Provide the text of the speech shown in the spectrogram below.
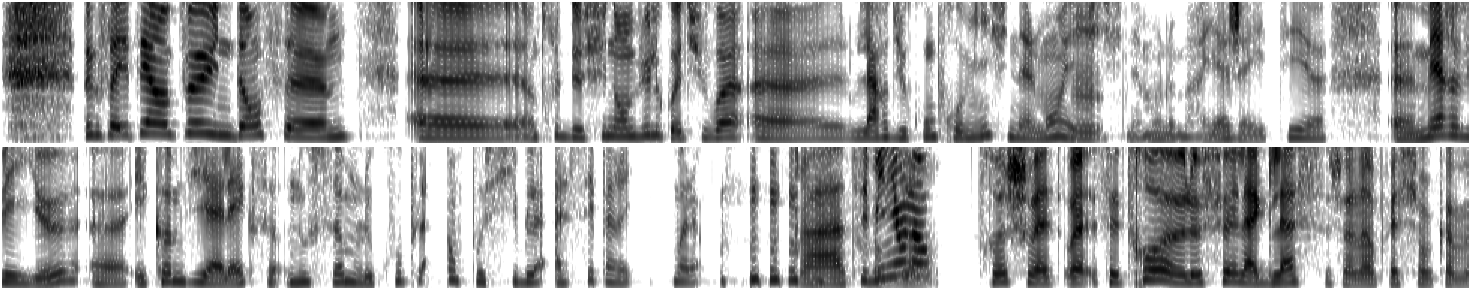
Donc ça a été un peu une danse, euh, euh, un truc de funambule, quoi, tu vois, euh, l'art du compromis finalement. Et mm. puis finalement, le mariage a été merveilleux. et comme dit Alex, nous sommes le couple impossible à séparer. Voilà. Ah, c'est mignon, non? Trop chouette. Ouais, c'est trop le feu et la glace, j'ai l'impression, comme,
